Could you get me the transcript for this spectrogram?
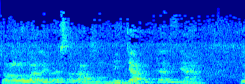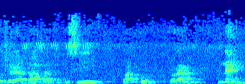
Shallallahu Alaihi Wasallam meminjam darinya beberapa baju besi waktu perang Hunain.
